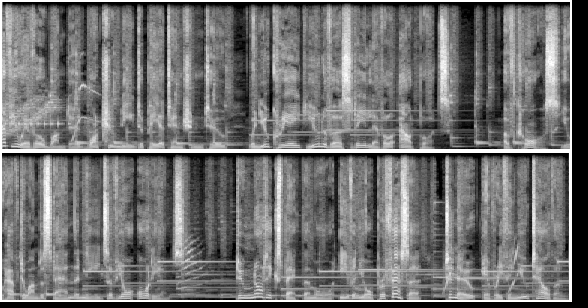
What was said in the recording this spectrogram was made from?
Have you ever wondered what you need to pay attention to when you create university-level outputs? Of course, you have to understand the needs of your audience. Do not expect them or even your professor to know everything you tell them.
